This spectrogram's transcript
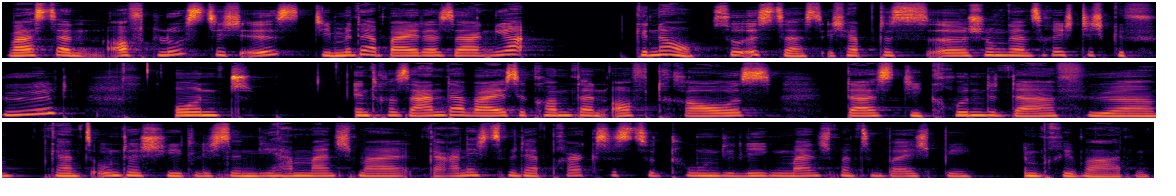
was dann oft lustig ist, die Mitarbeiter sagen, ja, genau, so ist das. Ich habe das äh, schon ganz richtig gefühlt und Interessanterweise kommt dann oft raus, dass die Gründe dafür ganz unterschiedlich sind. Die haben manchmal gar nichts mit der Praxis zu tun. Die liegen manchmal zum Beispiel im Privaten.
